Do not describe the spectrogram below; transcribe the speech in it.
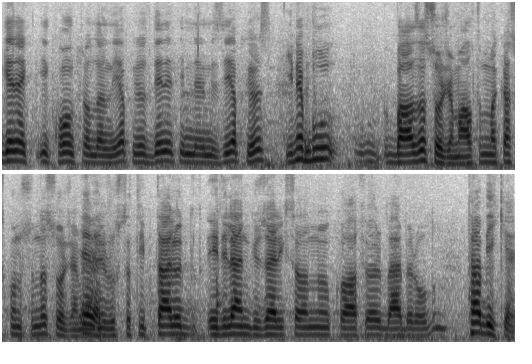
gerekli kontrollerini yapıyoruz, denetimlerimizi yapıyoruz. Yine bu bazı soracağım. Altın makas konusunda soracağım. Evet. Yani ruhsatı iptal edilen güzellik salonu, kuaför, berber oldu mu? Tabii ki,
